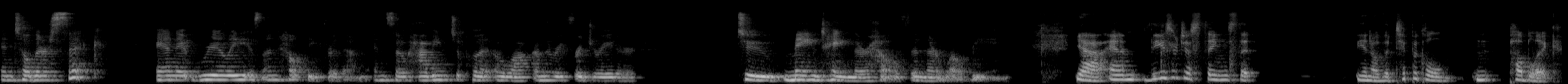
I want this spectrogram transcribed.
until they're sick. And it really is unhealthy for them. And so having to put a lock on the refrigerator to maintain their health and their well being. Yeah. And these are just things that, you know, the typical public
